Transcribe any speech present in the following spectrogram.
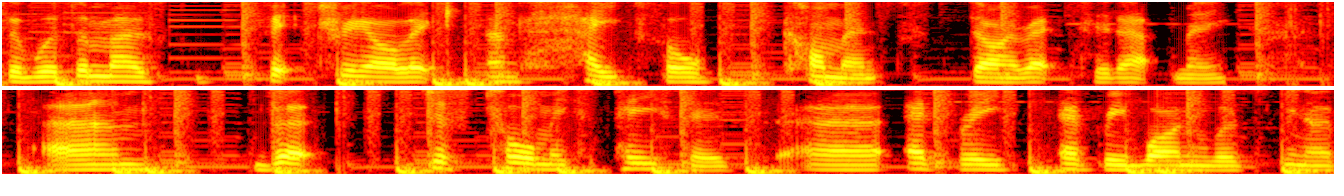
there were the most vitriolic and hateful comments directed at me um, that just tore me to pieces. Uh, every everyone was, you know,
